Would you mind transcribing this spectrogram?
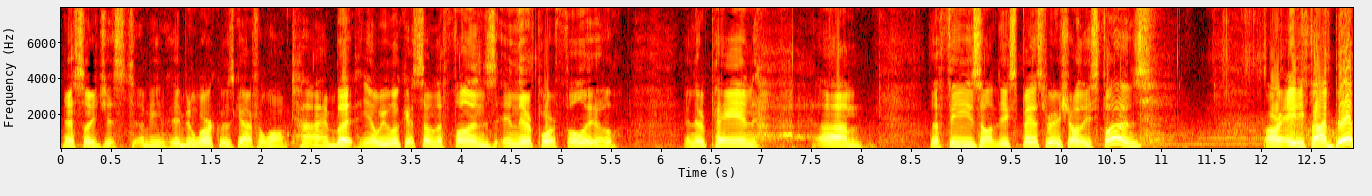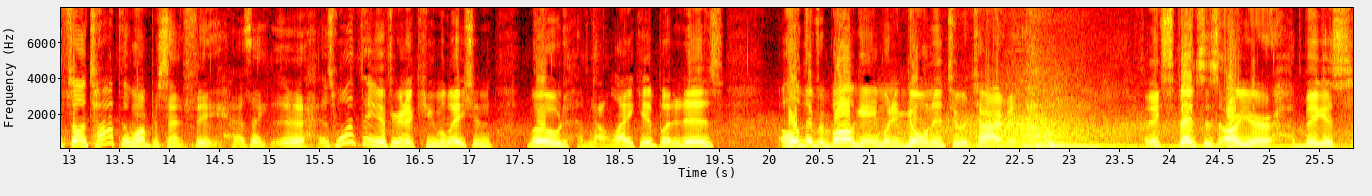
necessarily just, I mean, they've been working with this guy for a long time, but you know, we look at some of the funds in their portfolio and they're paying um, the fees on the expense ratio on these funds are 85 bips on top of the 1% fee. I was like, Ugh. it's one thing if you're in accumulation mode. I'm not like it, but it is a whole different ball game when you're going into retirement and expenses are your biggest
